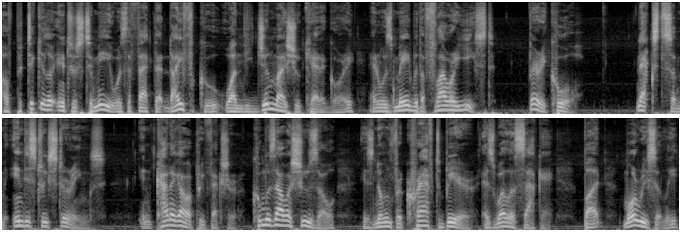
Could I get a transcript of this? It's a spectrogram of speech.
Of particular interest to me was the fact that Daifuku won the Junmaishu category and was made with a flower yeast. Very cool. Next, some industry stirrings. In Kanagawa Prefecture, Kumazawa Shuzo is known for craft beer as well as sake, but more recently,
